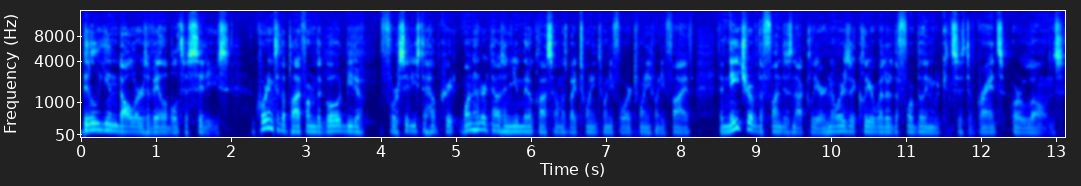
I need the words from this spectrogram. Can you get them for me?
billion available to cities According to the platform, the goal would be to, for cities to help create 100,000 new middle class homes by 2024 2025. The nature of the fund is not clear, nor is it clear whether the 4 billion would consist of grants or loans.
